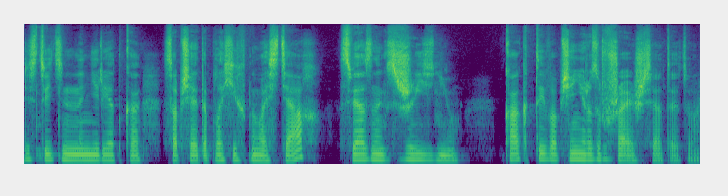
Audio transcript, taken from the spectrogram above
действительно нередко сообщает о плохих новостях, связанных с жизнью, как ты вообще не разрушаешься от этого?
